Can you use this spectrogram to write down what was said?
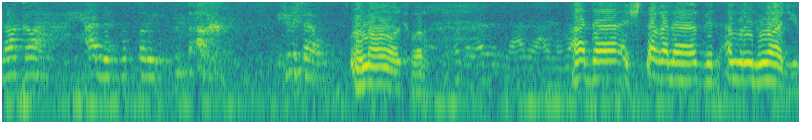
لاقى حادث بالطريق؟ الله أكبر. هذا اشتغل بالأمر الواجب.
